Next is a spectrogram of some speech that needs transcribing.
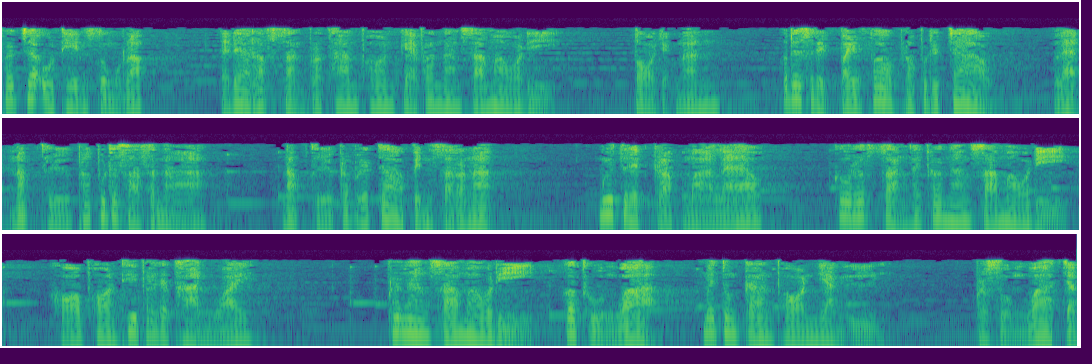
พระเจ้าอุเทนทรงรับและได้รับสั่งประทานพรแก่พระนางสามาวดี ต่อจากนั้นก็ได้เสด็จไปเฝ้าพระพุทธเจ้า และนับถือพระพุทธศาสนา นับถือพระพุทธเจ้าเป็นสารณะ เมื่อเสด็จกลับมาแล้ว ก็รับสั่งให้พระนางสามาวดี ขอพรที่พระราชทานไว้ พระนางสามาวดีก็ทูลว่าไม่ต้องการพรอย่างอื่น ประสงค์ว่าจะ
